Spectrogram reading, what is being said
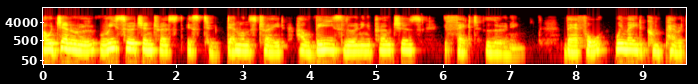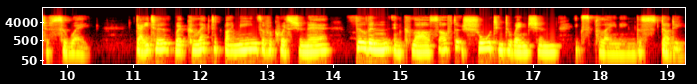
Our general research interest is to demonstrate how these learning approaches affect learning. Therefore, we made a comparative survey. Data were collected by means of a questionnaire filled in in class after a short intervention explaining the study.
